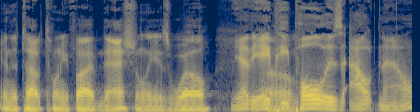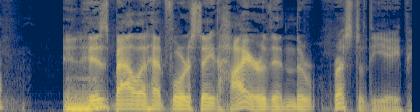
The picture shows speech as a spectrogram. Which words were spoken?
in the top twenty-five nationally as well. Yeah, the AP um, poll is out now and mm-hmm. his ballot had Florida State higher than the rest of the AP.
